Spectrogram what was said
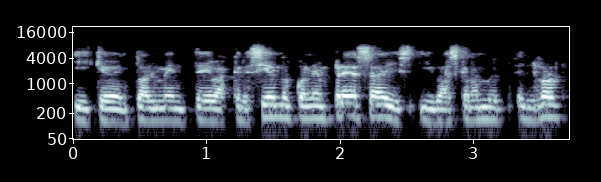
y que eventualmente va creciendo con la empresa y, va escalando el rol.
